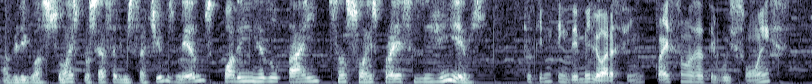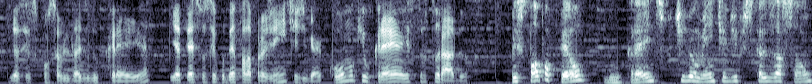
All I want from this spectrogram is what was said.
averiguações, processos administrativos mesmos que podem resultar em sanções para esses engenheiros que eu queria entender melhor, assim, quais são as atribuições e as responsabilidades do CREA. E até se você puder falar pra gente, Edgar, como que o CREA é estruturado? O principal papel do CREA, indiscutivelmente, é de fiscalização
